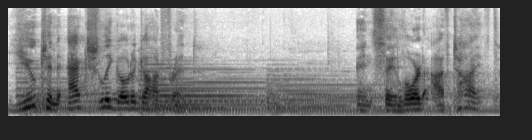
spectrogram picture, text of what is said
You can actually go to God, friend, and say, Lord, I've tithed.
